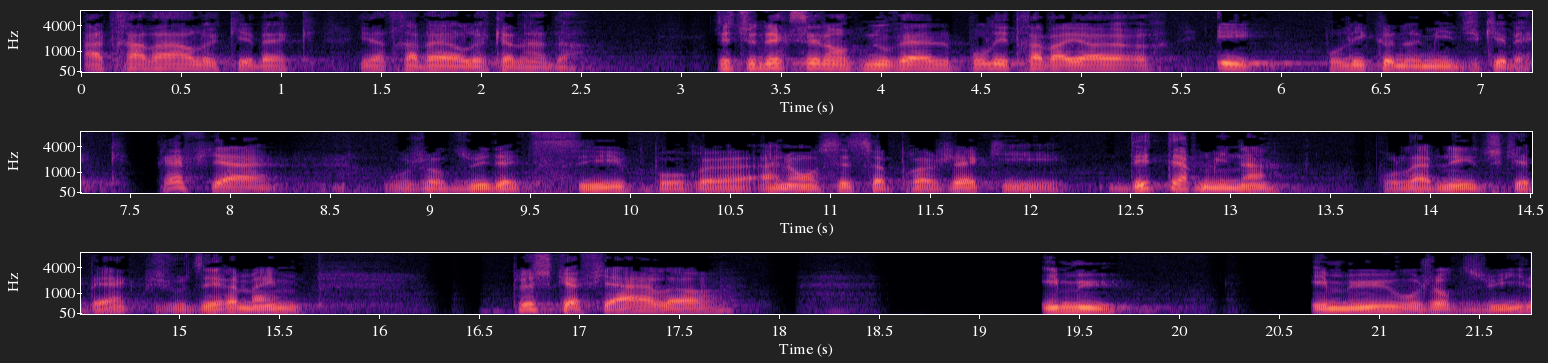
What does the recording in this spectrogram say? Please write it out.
à travers le Québec et à travers le Canada. C'est une excellente nouvelle pour les travailleurs et pour l'économie du Québec. Très fier aujourd'hui d'être ici pour euh, annoncer ce projet qui est déterminant pour l'avenir du Québec. Je vous dirais même, plus que fier, là, ému. Ému aujourd'hui,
